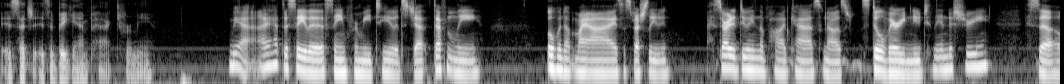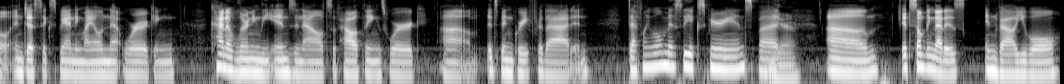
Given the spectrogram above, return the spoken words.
is such a, it's a big impact for me. Yeah, I have to say the same for me too. It's just definitely opened up my eyes, especially I started doing the podcast when I was still very new to the industry. So, and just expanding my own network and kind of learning the ins and outs of how things work. Um, it's been great for that. And definitely will miss the experience, but yeah. um, it's something that is invaluable.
